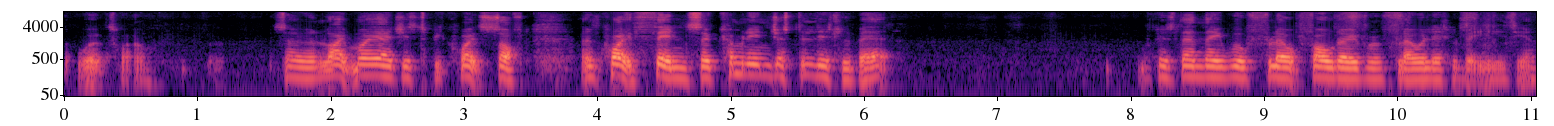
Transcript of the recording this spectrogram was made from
it works well. So I like my edges to be quite soft and quite thin so coming in just a little bit. Because then they will flow, fold over and flow a little bit easier.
